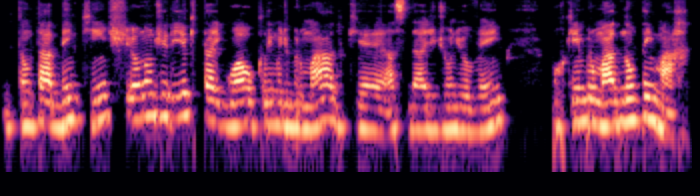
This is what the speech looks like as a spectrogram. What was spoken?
Então tá bem quente. Eu não diria que tá igual o clima de Brumado, que é a cidade de onde eu venho, porque em Brumado não tem mar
